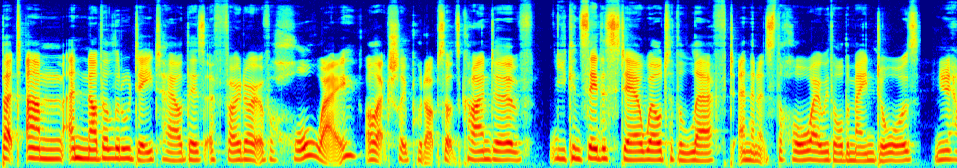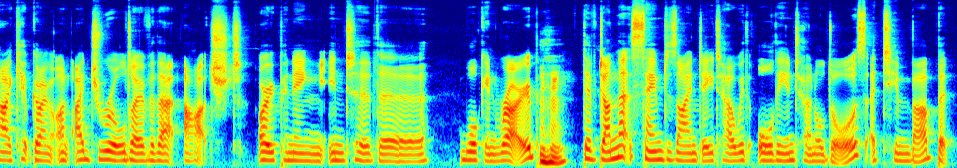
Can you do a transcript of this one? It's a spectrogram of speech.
But um another little detail, there's a photo of a hallway I'll actually put up. So it's kind of you can see the stairwell to the left and then it's the hallway with all the main doors. You know how I kept going on I drooled over that arched opening into the walk-in robe. Mhm. They've done that same design detail with all the internal doors, a timber, but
